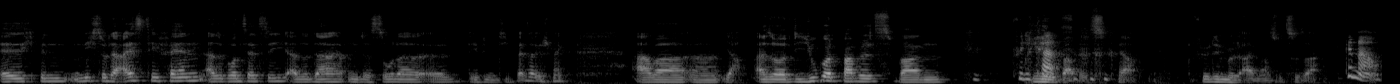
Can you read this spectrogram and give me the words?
Äh, Ich bin nicht so der Eistee-Fan, also grundsätzlich. Also da hat mir das Soda äh, definitiv besser geschmeckt. Aber äh, ja, also die Joghurt-Bubbles waren Für die. Priel-Bubbles. ja, für den Mülleimer sozusagen. Genau.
